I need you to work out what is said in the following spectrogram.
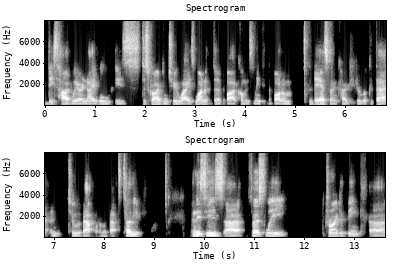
this hardware enabled is described in two ways. One, at the Biocommons link at the bottom there, so I encourage you to look at that, and two, about what I'm about to tell you. And this is uh, firstly trying to think, uh,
